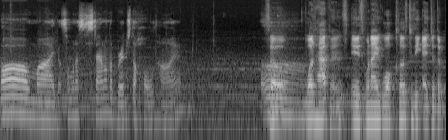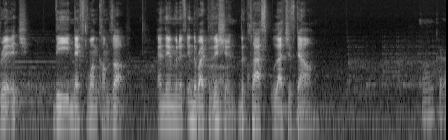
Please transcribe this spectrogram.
Oh my god, someone has to stand on the bridge the whole time? So Oh. what happens is when I walk close to the edge of the bridge, the next one comes up. And then when it's in the right position, the clasp latches down. Okay.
